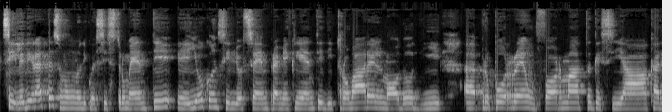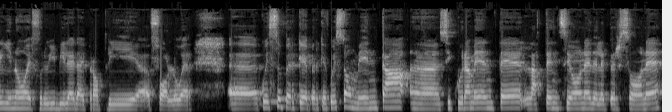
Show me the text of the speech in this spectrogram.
Sì, le dirette sono uno di questi strumenti e io consiglio sempre ai miei clienti di trovare il modo di eh, proporre un format che sia carino e fruibile dai propri eh, follower. Eh, questo perché? Perché questo aumenta eh, sicuramente l'attenzione delle persone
